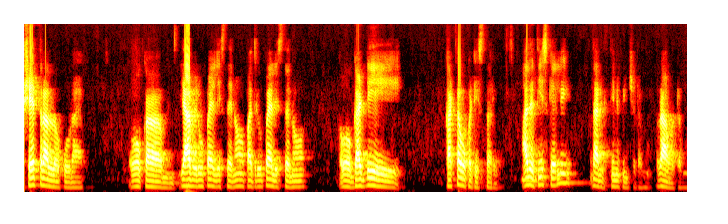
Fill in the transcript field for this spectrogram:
క్షేత్రాల్లో కూడా. ఒక యాభై రూపాయలు ఇస్తేనో పది రూపాయలు ఇస్తేనో ఓ గడ్డి కట్ట ఒకటి ఇస్తారు. అది తీసుకెళ్ళి దానికి తినిపించటము రావటము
